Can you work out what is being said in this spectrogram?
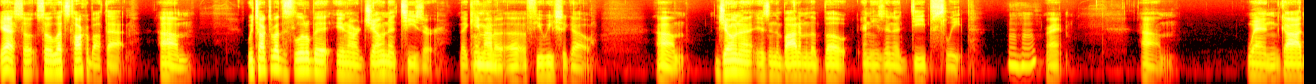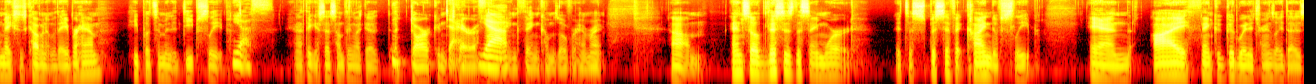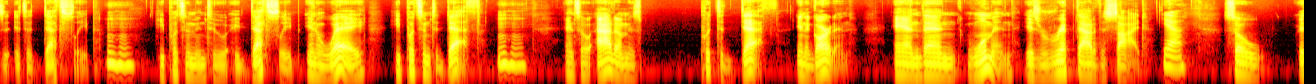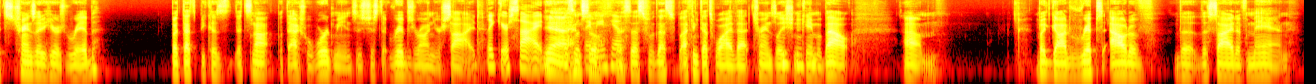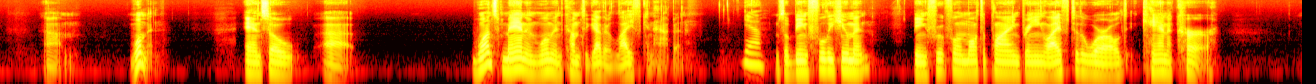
yeah so so let's talk about that um, we talked about this a little bit in our jonah teaser that came out a, a few weeks ago um, jonah is in the bottom of the boat and he's in a deep sleep Mm-hmm. right? Um, when God makes his covenant with Abraham, he puts him in a deep sleep. Yes. And I think it says something like a, a dark and terrifying yeah. thing comes over him, right? Um, and so this is the same word. It's a specific kind of sleep. And I think a good way to translate that is it's a death sleep. Mm-hmm. He puts him into a death sleep. In a way, he puts him to death. Mm-hmm. And so Adam is put to death in a garden. And then woman is ripped out of his side. Yeah. So it's translated here as rib, but that's because that's not what the actual word means. It's just that ribs are on your side. Like your side. Yeah, and what so mean. Yeah. that's, that's that's I think that's why that translation Mhm. came about. Um, but God rips out of the the side of man, um, woman, and so uh, once man and woman come together, life can happen. Yeah. So being fully human, being fruitful and multiplying, bringing life to the world can occur,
